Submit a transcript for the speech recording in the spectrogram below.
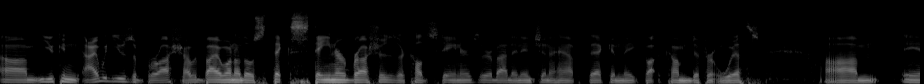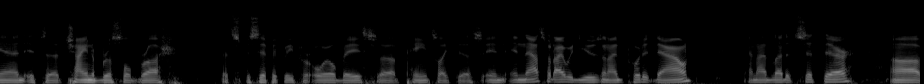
Um, you can. I would use a brush. I would buy one of those thick stainer brushes. They're called stainers. They're about an inch and a half thick, and they come different widths. Um, and it's a China bristle brush that's specifically for oil-based uh, paints like this. And and that's what I would use. And I'd put it down, and I'd let it sit there uh,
